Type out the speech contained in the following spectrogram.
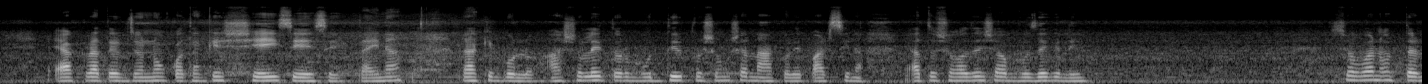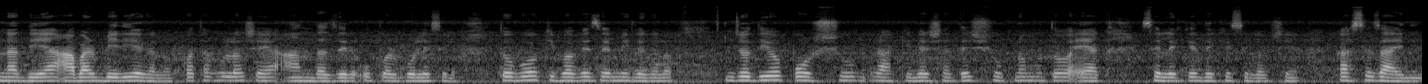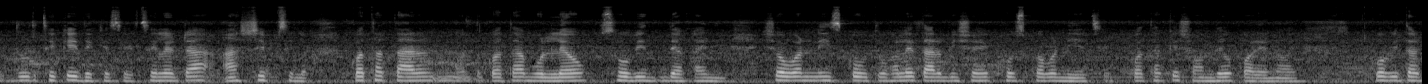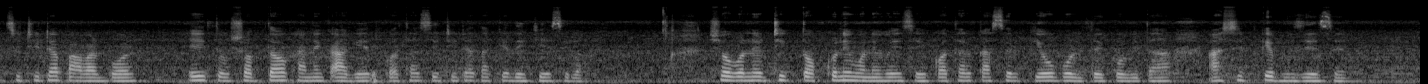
এক রাতের জন্য কথাকে সেই চেয়েছে, তাই না? রাকিব বলল, আসলে তোর বুদ্ধির প্রশংসা না করে পারছি না। এত সহজে সব বুঝে গেলি? শোভন উত্তর না দিয়ে আবার বেরিয়ে গেল। কথাগুলো সে আন্দাজের উপর বলেছিল, তবুও কীভাবে যে মিলে গেল। যদিও পরশু রাকিবের সাথে শুকনো মতো এক ছেলেকে দেখেছিল সে। কাছে যায়নি। দূর থেকেই দেখেছে। ছেলেটা আশিপ ছিল। কথা তার কথা বললেও ছবি দেখায়নি। শোভন নিজ কৌতূহলে তার বিষয়ে খোঁজ খবর নিয়েছে। কথাকে সন্দেহ করে নয়। কবিতার চিঠিটা পাওয়ার পর এই তো সপ্তাহ খানেক আগের কথা চিঠিটা তাকে দেখিয়েছিল। শোভনের ঠিক তখনই মনে হয়েছে, কথার কাছের কেউ বলতে কবিতা আসিফকে বুঝিয়েছে।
